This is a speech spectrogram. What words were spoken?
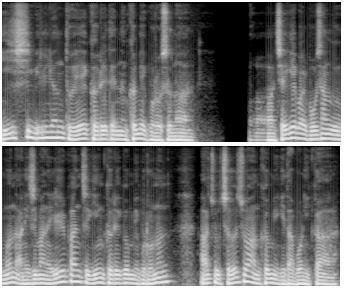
21년도에 거래되는 금액으로서는 어, 재개발 보상금은 아니지만 일반적인 거래 금액으로는 아주 저조한 금액이다 보니까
